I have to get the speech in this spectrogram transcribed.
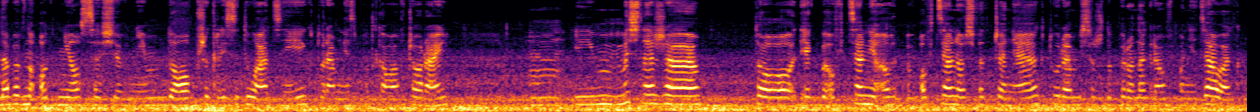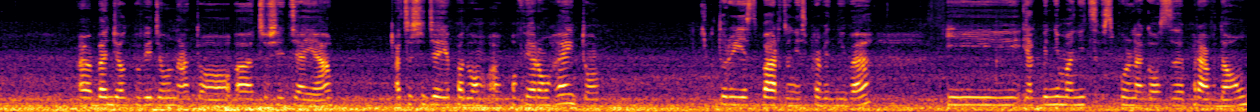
na pewno odniosę się w nim do przykrej sytuacji, która mnie spotkała wczoraj. Mm, I myślę, że to jakby oficjalnie, oficjalne oświadczenie, które myślę, że dopiero nagram w poniedziałek, e, będzie odpowiedzią na to, e, co się dzieje. A co się dzieje, padłam e, ofiarą hejtu, który jest bardzo niesprawiedliwy i jakby nie ma nic wspólnego z prawdą.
